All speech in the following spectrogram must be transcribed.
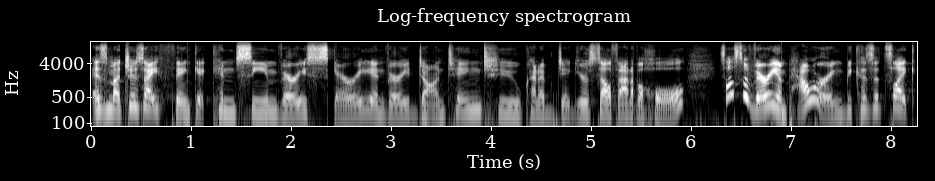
as much as I think it can seem very scary and very daunting to kind of dig yourself out of a hole, it's also very empowering because it's like,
